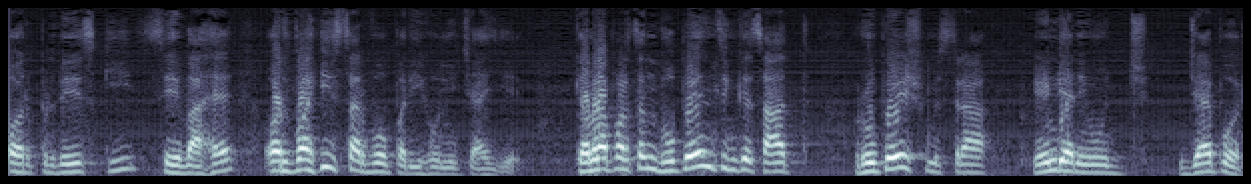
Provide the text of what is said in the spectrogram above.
और प्रदेश की सेवा है, और वही सर्वोपरि होनी चाहिए। कैमरा पर्सन भूपेन्द्र सिंह के साथ रूपेश मिश्रा इंडिया न्यूज़ जयपुर।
